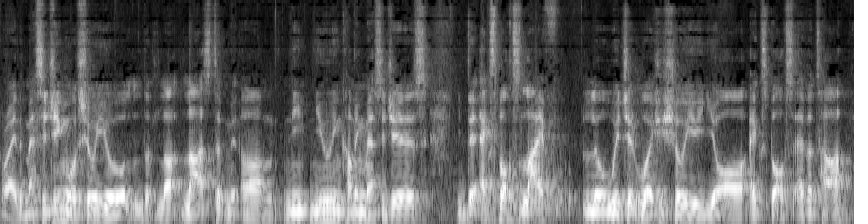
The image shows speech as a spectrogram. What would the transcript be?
Right, the messaging will show you the last um, new incoming messages. The Xbox Live little widget will actually show you your Xbox avatar,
